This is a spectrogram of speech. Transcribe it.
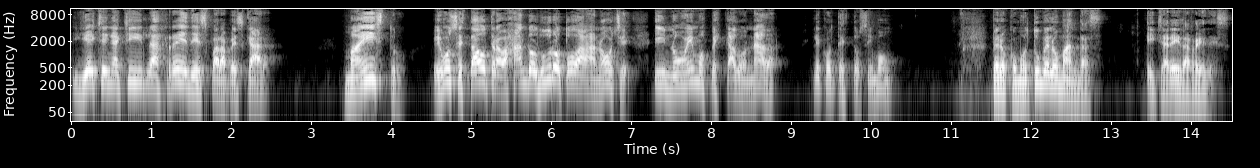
y echen aquí las redes para pescar. Maestro, hemos estado trabajando duro toda la noche y no hemos pescado nada. le contestó Simón. Pero como tú me lo mandas, echaré las redes.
